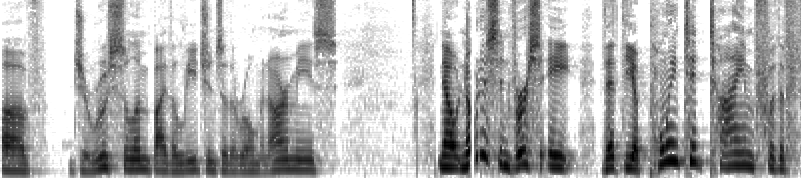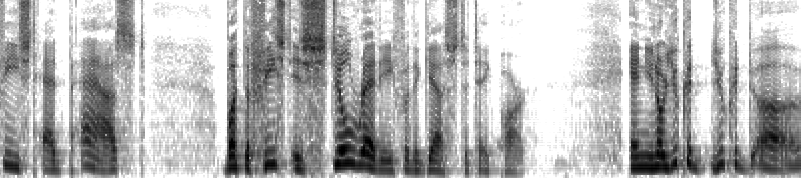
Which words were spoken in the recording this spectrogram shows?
of Jerusalem by the legions of the Roman armies. Now, notice in verse 8 that the appointed time for the feast had passed, but the feast is still ready for the guests to take part. And you know, you could you could uh,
